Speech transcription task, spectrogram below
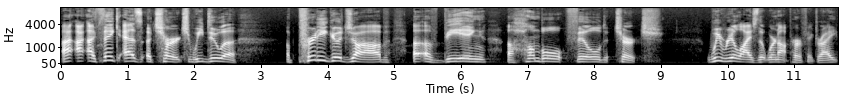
I, I think as a church, we do a, a pretty good job of being a humble filled church. We realize that we're not perfect, right?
